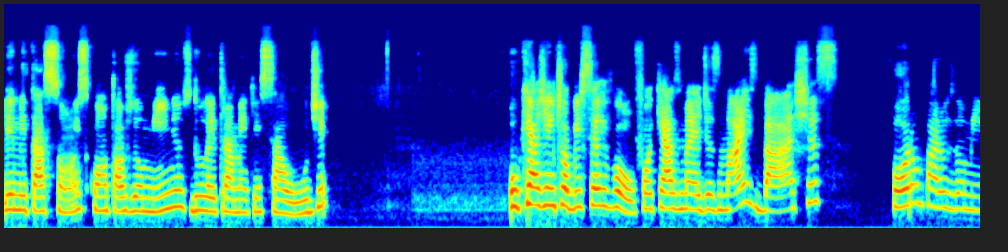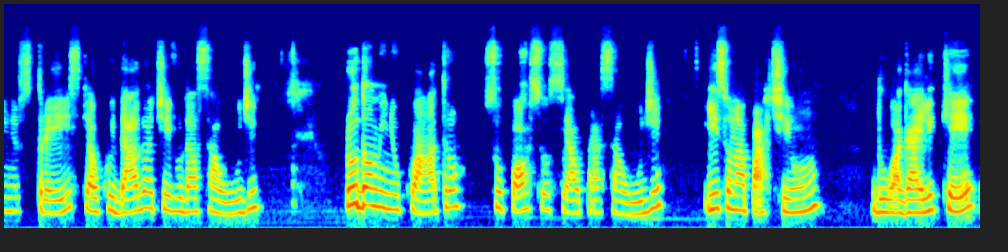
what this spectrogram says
limitações quanto aos domínios do letramento em saúde. O que a gente observou foi que as médias mais baixas foram para os domínios 3, que é o cuidado ativo da saúde, para o domínio 4, suporte social para a saúde, isso na parte 1 do HLQ,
